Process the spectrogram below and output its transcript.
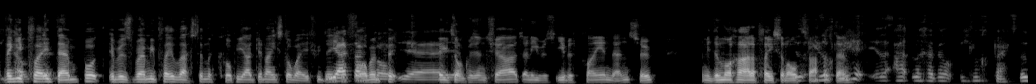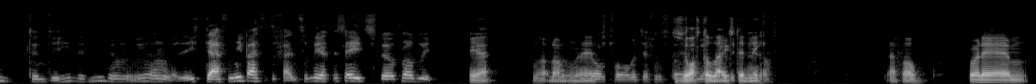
I think he played it. them, but it was when we played Leicester in the Cup. He had United away a few days before when goal, Big, yeah, Big yeah. Dog was in charge, and he was he was playing then too. He didn't look out of place at Old Trafford then. like- Look, I don't. He looked better than, Digne, didn't he? You know what I mean? I don't know, He's definitely better defensively at this age. Still, probably. Yeah, not wrong there. Going forward, different stuff. He lost the legs, didn't he? Defo. But um,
